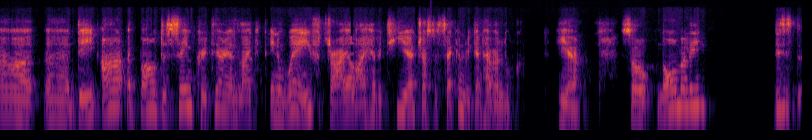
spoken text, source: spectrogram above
Uh, uh, they are about the same criterion like in a WAVE trial. I have it here, just a second, we can have a look here. So normally, this is, the,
